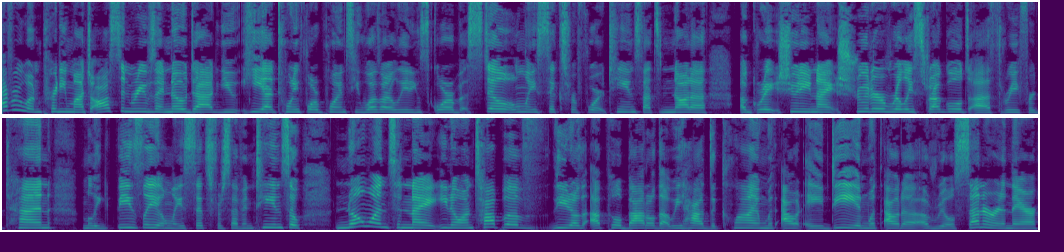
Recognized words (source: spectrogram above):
everyone pretty much. Austin Reaves, I know, Dad, you he had 24 points. He was our leading scorer, but still only six for 14. So that's not a, a great shooting night. Schroeder really struggled, uh, three for 10. Malik Beasley only six for 17. So no one tonight, you know, on top of you know the uphill battle that we had to climb without AD and without a, a real center in there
